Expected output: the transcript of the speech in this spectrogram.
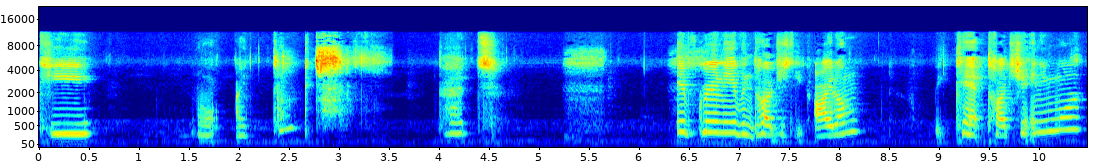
key. Oh, I think that if Granny even touches the item, we can't touch it anymore,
